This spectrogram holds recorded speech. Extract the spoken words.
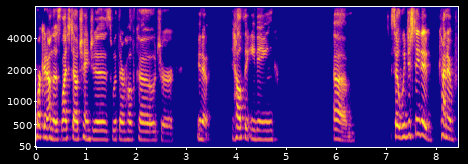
working on those lifestyle changes with their health coach or, you know, healthy eating. Um, so we just need to kind of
